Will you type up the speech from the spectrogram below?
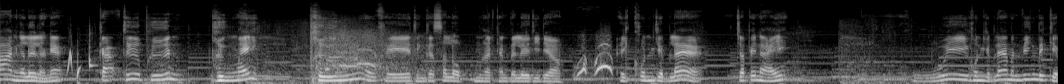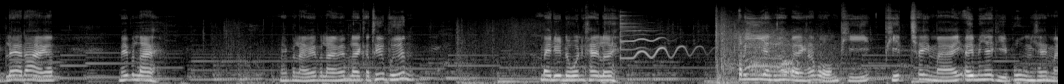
บ้านกันเลยเหรอเนี่ย กระทืบพื้นถึงไหม ถึงโอเค ถึงกับสลบเหมือดกันไปเลยทีเดียว ไอ้คนเก็บแร่จะไปไหนหูยคนเก็บแร่มันวิ่งไปเก็บแร่ได้ครับ ไม่เป็นไร ไม่เป็นไรไม่เป็นไรไม่เป็นไรกระทืบพื้น ไม่ได้โดนใครเลยเปรี้ยงเข้าไปครับผมผีพิษใช่ไหมเอ้ยไม่ใช่ผีพุ่งใช่ไหม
